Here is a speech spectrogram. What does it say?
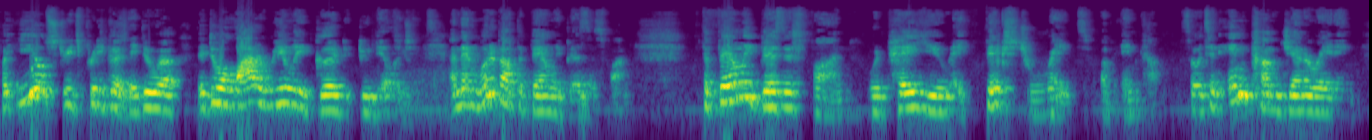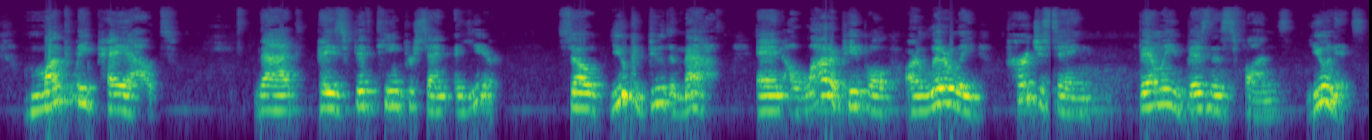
but Yieldstreet's pretty good. They do a they do a lot of really good due diligence. And then what about the Family Business Fund? The Family Business Fund would pay you a fixed rate of income. So it's an income generating monthly payout that pays 15% a year. So you could do the math. And a lot of people are literally purchasing family business funds units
